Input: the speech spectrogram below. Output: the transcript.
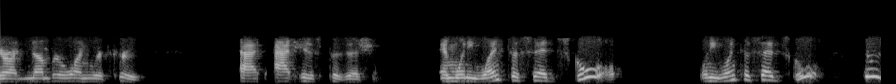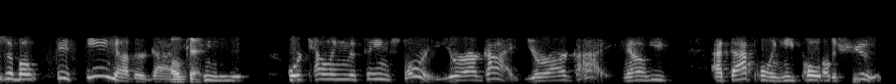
you're our number one recruit at at his position and when he went to said school when he went to said school there was about 15 other guys Okay. who were telling the same story. You're our guy. You're our guy. Now he's at that point he pulled the shoe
